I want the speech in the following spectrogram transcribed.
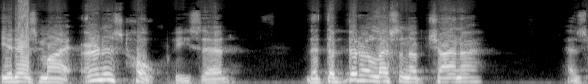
it is my earnest hope, he said, that the bitter lesson of China has,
